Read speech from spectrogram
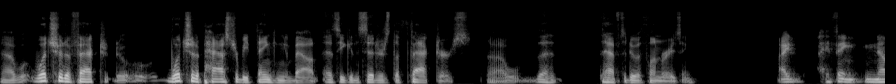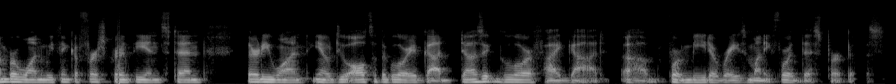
Uh, what should a factor? What should a pastor be thinking about as he considers the factors uh, that have to do with fundraising? I I think number one, we think of First Corinthians 10, 31, you know, do all to the glory of God. Does it glorify God um, for me to raise money for this purpose?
